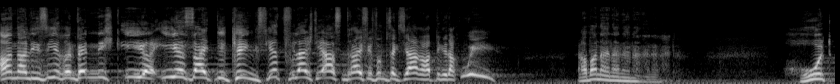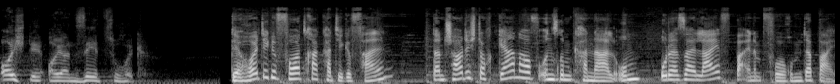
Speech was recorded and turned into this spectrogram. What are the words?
analysieren, wenn nicht ihr. Ihr seid die Kings. Jetzt vielleicht die ersten drei, vier, fünf, sechs Jahre habt ihr gedacht, ui. Aber nein, nein, nein, nein, nein, nein. Holt euch den, euren See zurück. Der heutige Vortrag hat dir gefallen? Dann schau dich doch gerne auf unserem Kanal um oder sei live bei einem Forum dabei.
